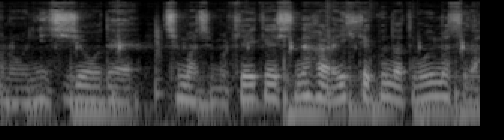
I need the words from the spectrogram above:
あの日常でちまちま経験しながら生きていくんだと思いますが、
